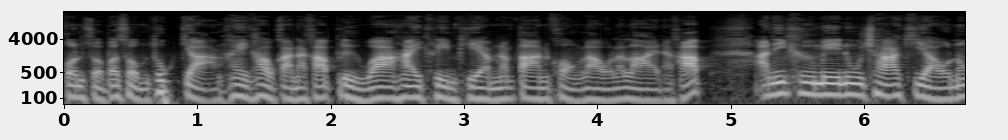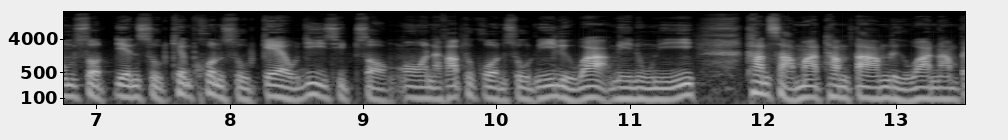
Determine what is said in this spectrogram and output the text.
คนส่วนผสมทุกอย่างให้เข้ากันนะครับ หรือว่าให้ครีมเทียมน้ำตาลของเราละลายนะครับ อันนี้คือเมนูชาเขียวนมสดเย็นสูตรเข้มข้นสูตรแก้ว 22 ออนนะครับ ทุกคนสูตรนี้หรือว่าเมนูนี้ท่านสามารถทำตามหรือว่านำไป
